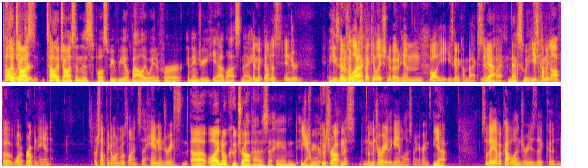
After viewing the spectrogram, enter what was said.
Tyler Johnson. injured, Tyler Johnson is supposed to be reevaluated for an injury he had last night. and McDonagh's injured. He's There going was to a come lot of speculation about him. Well, he, he's going to come back soon, yeah, but next week. he's coming off a what a broken hand or something along those lines, a hand injury. uh, well, I know Kucherov has a hand injury. Yeah, well, Kucherov missed the majority of the game last night, right? Yeah, So they have a couple injuries that could.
